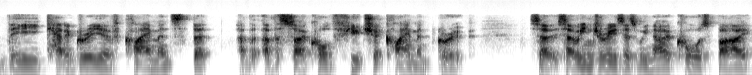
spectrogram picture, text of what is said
the category of claimants that are the, the so-called future claimant group. So, so injuries, as we know, caused by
